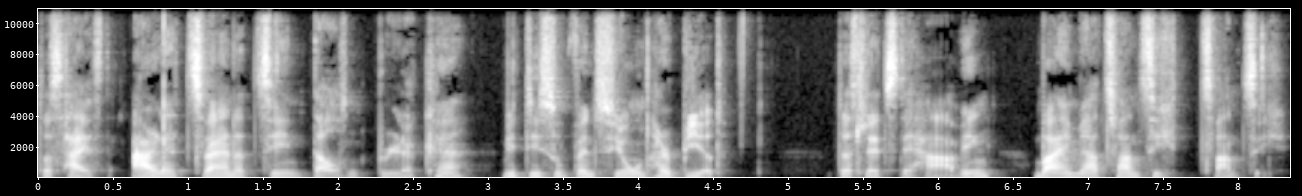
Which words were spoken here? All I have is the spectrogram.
Das heißt, alle 210.000 Blöcke wird die Subvention halbiert. Das letzte Halving war im Jahr 2020.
